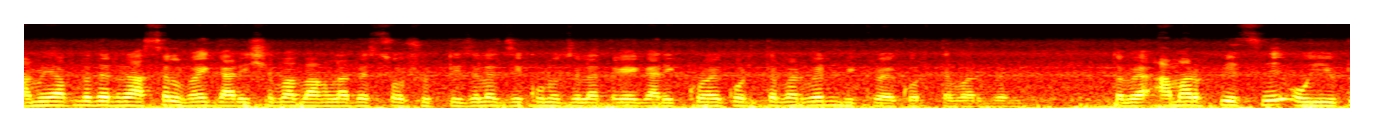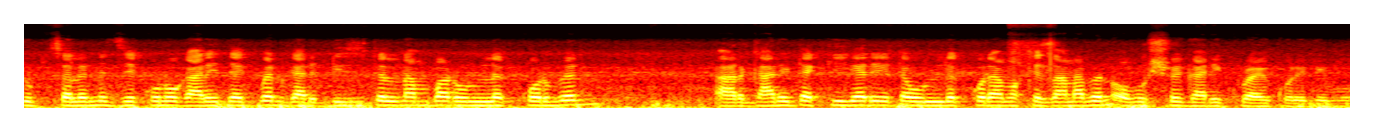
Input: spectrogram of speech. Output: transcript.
আমি আপনাদের রাসেল ভাই, গাড়ি সেবা বাংলাদেশ চৌষট্টি জেলা, যে কোনো জেলা থেকে গাড়ি ক্রয় করতে পারবেন, বিক্রয় করতে পারবেন। তবে আমার পেজে ও ইউটিউব চ্যানেলে যে কোনো গাড়ি দেখবেন, গাড়ির ডিজিটাল নাম্বার উল্লেখ করবেন। আর গাড়িটা কী গাড়ি এটা উল্লেখ করে আমাকে জানাবেন, অবশ্যই গাড়ি ক্রয় করে দেবো।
